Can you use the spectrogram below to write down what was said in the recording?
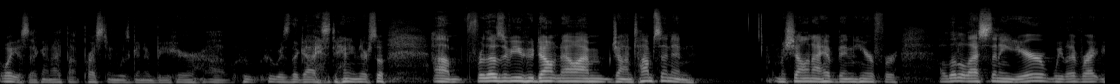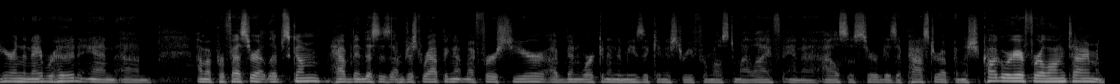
wait a second, I thought Preston was going to be here. Uh, who, who is the guy standing there? So, um, for those of you who don't know, I'm John Thompson, and Michelle and I have been here for a little less than a year. We live right here in the neighborhood, and um, I'm a professor at Lipscomb. Have been. This is. I'm just wrapping up my first year. I've been working in the music industry for most of my life, and uh, I also served as a pastor up in the Chicago area for a long time. And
